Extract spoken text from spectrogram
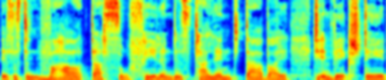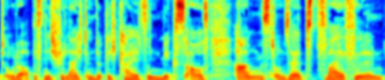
ist es denn wahr, dass so fehlendes Talent dabei dir im Weg steht oder ob es nicht vielleicht in Wirklichkeit so ein Mix aus Angst und Selbstzweifeln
